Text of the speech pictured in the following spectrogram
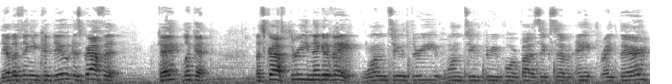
The other thing you could do is graph it. Okay, look at, let's graph 3, negative 8. 1, 2, 3, 1, 2, 3, 4, 5, 6, 7, 8, right there.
